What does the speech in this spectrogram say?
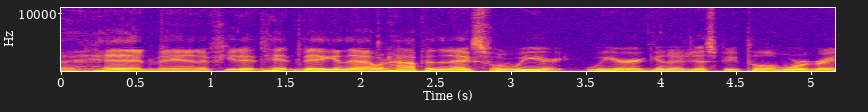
ahead, man. If you didn't hit big in that one, hop in the next one. We are we are gonna just be pulling more great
